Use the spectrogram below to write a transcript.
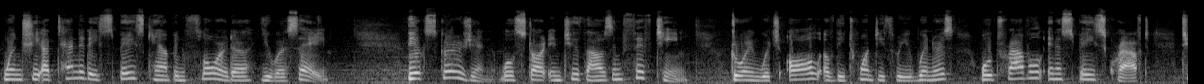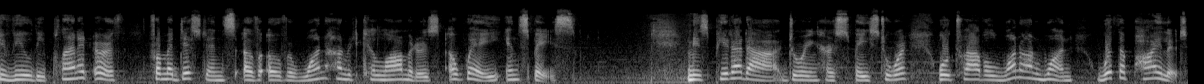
when she attended a space camp in Florida, USA. The excursion will start in 2015, during which all of the 23 winners will travel in a spacecraft to view the planet Earth from a distance of over 100 kilometers away in space. Ms. Pirada, during her space tour, will travel one-on-one with a pilot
